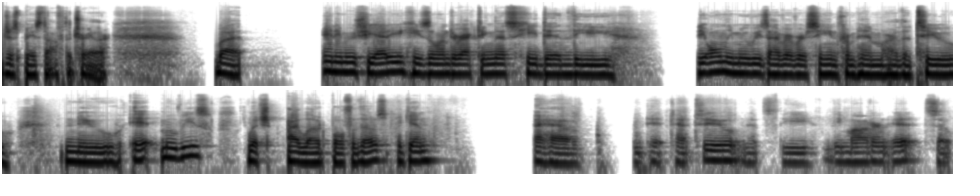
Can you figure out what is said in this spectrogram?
just based off the trailer. But Andy Muschietti, he's the one directing this. He did the the only movies I've ever seen from him are the two new It movies, which I loved both of those. Again, I have an it tattoo and it's the the modern it so.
